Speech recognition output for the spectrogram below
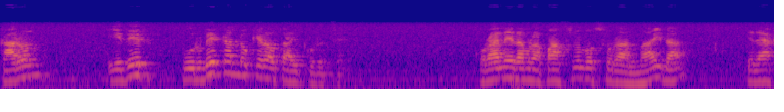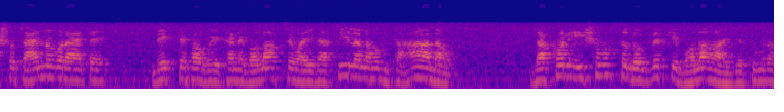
কারণ এদের পূর্বেকার লোকেরাও তাই করেছে। কোরআনের আমরা পাঁচ নম্বর সুরাল মাইদা এর একশো চার নম্বর আয়াতে দেখতে পাবো, এখানে বলা হচ্ছে ওয়াইদা কিল আলহম তাহালাও যখন এই সমস্ত লোকদেরকে বলা হয় যে, তোমরা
